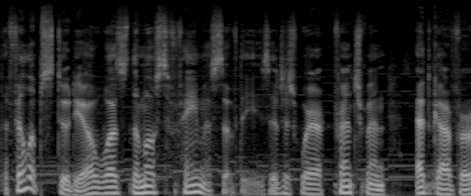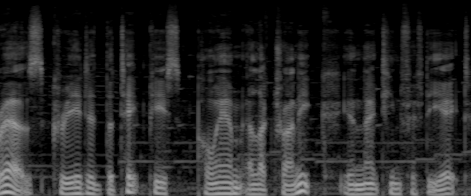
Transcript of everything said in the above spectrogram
The Philips studio was the most famous of these. It is where Frenchman Edgard Varèse created the tape piece Poème électronique in 1958.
